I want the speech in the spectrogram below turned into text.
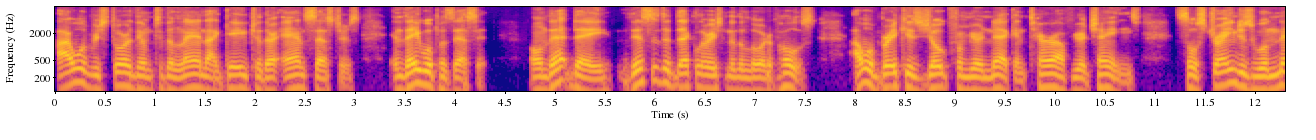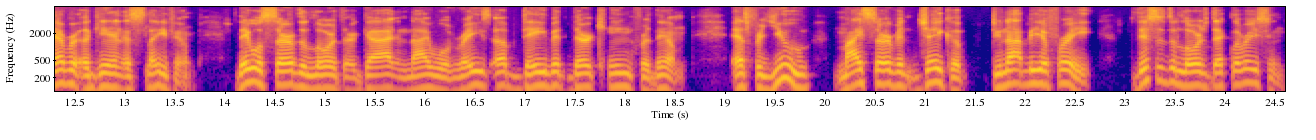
I will restore them to the land I gave to their ancestors, and they will possess it. On that day, this is the declaration of the Lord of hosts. I will break his yoke from your neck and tear off your chains, so strangers will never again enslave him. They will serve the Lord their God, and I will raise up David their king for them. As for you, my servant Jacob, do not be afraid. This is the Lord's declaration.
